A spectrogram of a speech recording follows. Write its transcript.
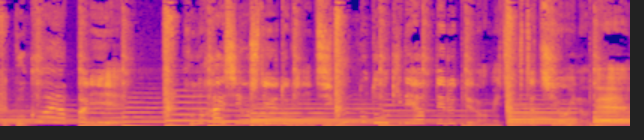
で僕はやっぱりこの配信をしている時に自分の動機でやってるっていうのがめちゃくちゃ強いので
